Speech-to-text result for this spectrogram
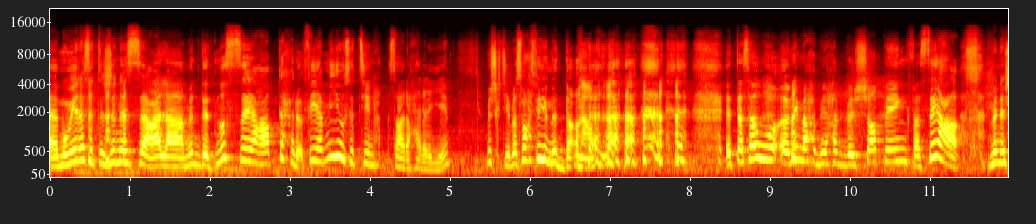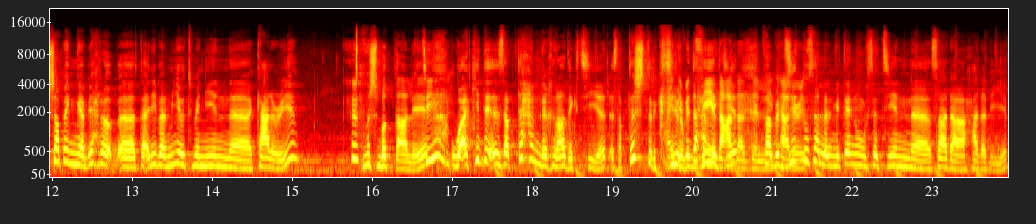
ممارسة الجنس على مدة نص ساعة بتحرق فيها 160 سعرة حرارية. مش كثير بس واحد فيه يمدها نعم. التسوق مين ما بيحب ال shopping فساعة من ال shopping بيحرق آه، تقريبا 180 كالوري. مش بطالة. وأكيد إذا بتحملي أغراض كثير إذا بتشتري كثير بتزيد عدد فبتزيد توصل لل 260 سعرة حرارية.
